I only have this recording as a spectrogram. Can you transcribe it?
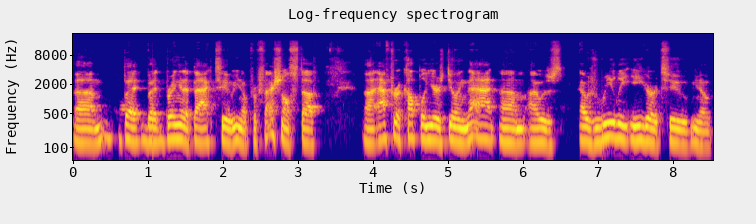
Um, but but bringing it back to you know professional stuff. Uh, after a couple years doing that, um, I was I was really eager to you know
